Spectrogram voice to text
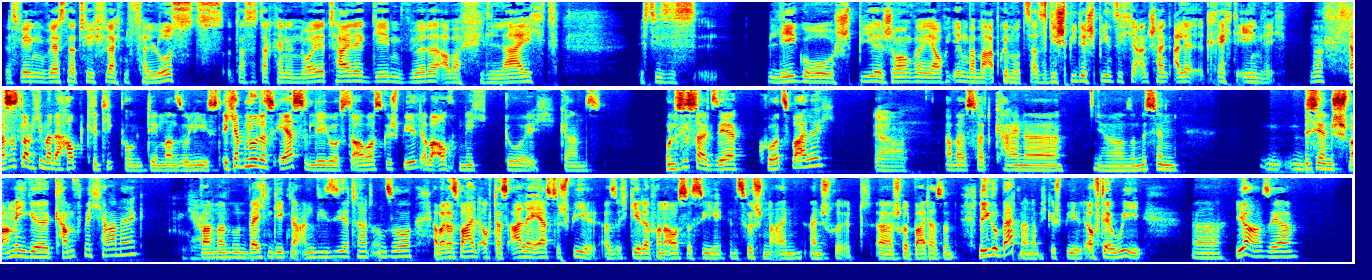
Deswegen wäre es natürlich vielleicht ein Verlust, dass es da keine neue Teile geben würde, aber vielleicht ist dieses Lego-Spielgenre ja auch irgendwann mal abgenutzt. Also die Spiele spielen sich ja anscheinend alle recht ähnlich. Ne? Das ist, glaube ich, immer der Hauptkritikpunkt, den man so liest. Ich habe nur das erste Lego Star Wars gespielt, aber auch nicht durch ganz. Und es ist halt sehr kurzweilig, Ja. aber es hat keine, ja, so ein bisschen, ein bisschen schwammige Kampfmechanik, ja. wann man nun welchen Gegner anvisiert hat und so. Aber das war halt auch das allererste Spiel. Also ich gehe davon aus, dass sie inzwischen einen, einen Schritt, äh, Schritt weiter sind. Lego Batman habe ich gespielt auf der Wii. Äh, ja, sehr,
